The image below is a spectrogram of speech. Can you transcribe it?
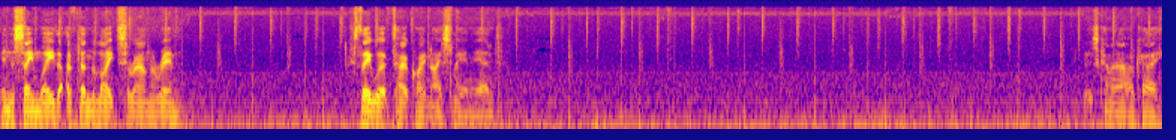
in the same way that I've done the lights around the rim. Because they worked out quite nicely in the end. It's coming out okay.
